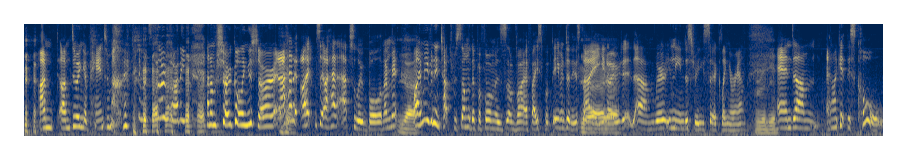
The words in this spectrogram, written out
I'm I'm doing a pantomime. it was so funny, and I'm show calling the show. And I had a, I so I had an absolute ball, and I met. Yeah. I'm even in touch with some of the performers via Facebook, even to this day. Yeah, you know, um, we're in the industry circling around, Brilliant. and um, and I get this call.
